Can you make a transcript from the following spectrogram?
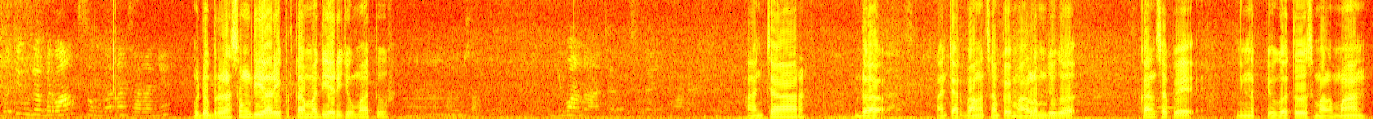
Berarti udah berlangsung kan acaranya? Udah berlangsung di hari pertama di hari Jumat tuh. Hmm, gimana acara wisudanya kemarin? Lancar. Udah lancar banget sampai malam juga. Kan sampai nginep juga tuh semalaman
